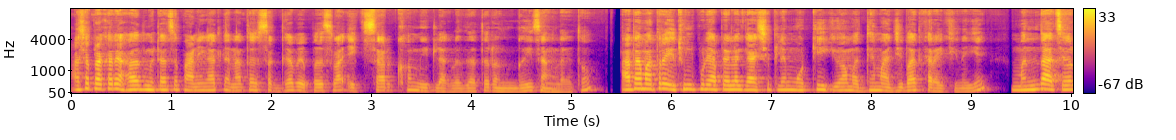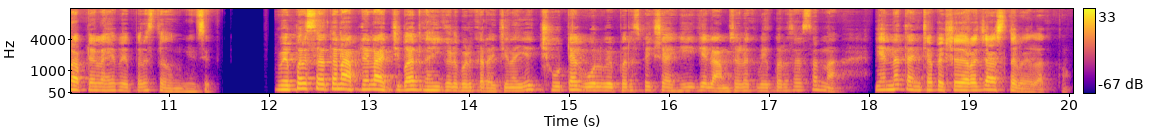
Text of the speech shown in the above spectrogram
अशा प्रकारे हळद मिठाचं पाणी घातलं ना तर सगळ्या पेपर्सला एकसारखं मीठ लागलं जातं रंगही चांगला येतो. आता मात्र इथून पुढे आपल्याला गॅसची फ्लेम मोठी किंवा मध्यम अजिबात करायची नाहीये मंद आचेवर आपल्याला हे पेपर्स तळून घ्यायचे वेपर्स तळताना आपल्याला अजिबात घाई गडबड करायची नाहीये छोट्या गोल वेपर्सपेक्षा ही जे लांबसडक वेपर्स असतात ना यांना त्यांच्यापेक्षा जरा जास्त वेळ लागतो.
